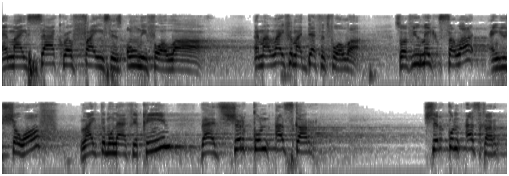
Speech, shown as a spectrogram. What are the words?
and my sacrifice is only for Allah. And my life and my death is for Allah. So if you make salat and you show off, like the munafiqeen, that's shirkun asghar. Shirkun asghar.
